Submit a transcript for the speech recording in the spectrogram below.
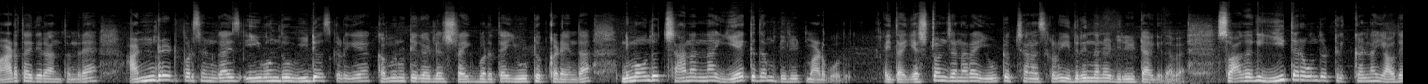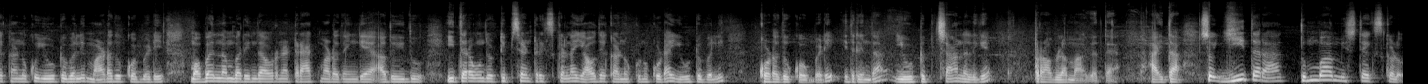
ಮಾಡ್ತಾ ಇದ್ದೀರಾ ಅಂತಂದರೆ ಹಂಡ್ರೆಡ್ ಪರ್ಸೆಂಟ್ ಗೈಸ್ ಈ ಒಂದು ವೀಡಿಯೋಸ್ಗಳಿಗೆ ಕಮ್ಯುನಿಟಿ ಗೈಡ್ಲೈನ್ ಸ್ಟ್ರೈಕ್ ಬರುತ್ತೆ ಯೂಟ್ಯೂಬ್ ಕಡೆಯಿಂದ. ನಿಮ್ಮ ಒಂದು ಚಾನಲ್ನ ಏಕದಮ್ ಡಿಲೀಟ್ ಮಾಡ್ಬೋದು. ಆಯಿತಾ? ಎಷ್ಟೊಂದು ಜನರ ಯೂಟ್ಯೂಬ್ ಚಾನಲ್ಸ್ಗಳು ಇದರಿಂದನೇ ಡಿಲೀಟ್ ಆಗಿದ್ದಾವೆ ಸೊ ಹಾಗಾಗಿ ಈ ಥರ ಒಂದು ಟ್ರಿಕ್ಗಳನ್ನ ಯಾವುದೇ ಕಾರಣಕ್ಕೂ ಯೂಟ್ಯೂಬಲ್ಲಿ ಮಾಡೋದಕ್ಕೆ ಹೋಗಬೇಡಿ. ಮೊಬೈಲ್ ನಂಬರಿಂದ ಅವ್ರನ್ನ ಟ್ರ್ಯಾಕ್ ಮಾಡೋದು ಹೆಂಗೆ, ಅದು ಇದು, ಈ ಥರ ಒಂದು ಟಿಪ್ಸ್ ಆ್ಯಂಡ್ ಟ್ರಿಕ್ಸ್ಗಳನ್ನ ಯಾವುದೇ ಕಾರಣಕ್ಕೂ ಕೂಡ ಯೂಟ್ಯೂಬಲ್ಲಿ ಕೊಡೋದಕ್ಕೆ ಹೋಗಬೇಡಿ. ಇದರಿಂದ ಯೂಟ್ಯೂಬ್ ಚಾನಲ್ಗೆ ಪ್ರಾಬ್ಲಮ್ ಆಗುತ್ತೆ, ಆಯಿತಾ? ಸೊ ಈ ಥರ ತುಂಬ ಮಿಸ್ಟೇಕ್ಸ್ಗಳು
